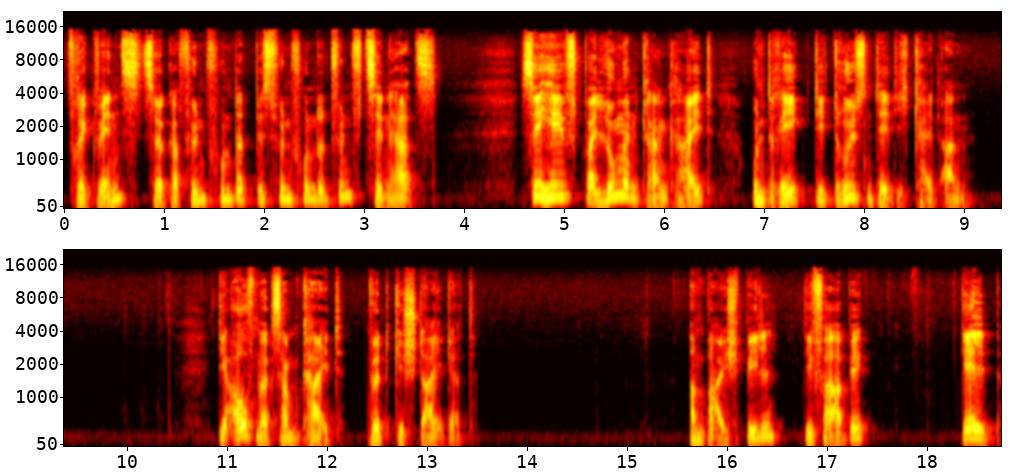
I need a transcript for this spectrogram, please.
Frequenz ca. 500 bis 515 Hertz. Sie hilft bei Lungenkrankheit und regt die Drüsentätigkeit an. Die Aufmerksamkeit wird gesteigert. Am Beispiel die Farbe Gelb,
